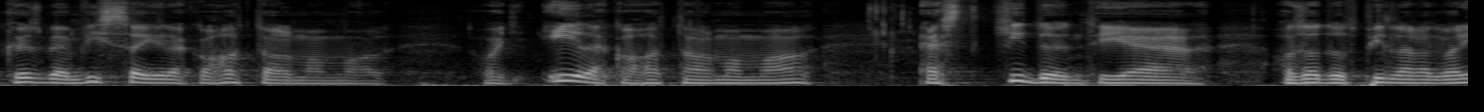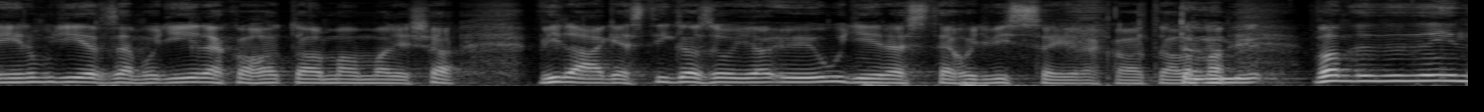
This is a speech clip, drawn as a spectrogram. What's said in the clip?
közben visszaélek a hatalmammal, vagy élek a hatalmammal, ezt kidönti el az adott pillanatban. Én úgy érzem, hogy élek a hatalmammal, és a világ ezt igazolja, ő úgy érezte, hogy visszaélek a hatalmammal. Nem... Van, én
